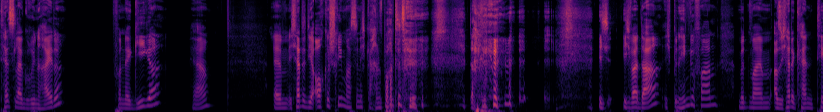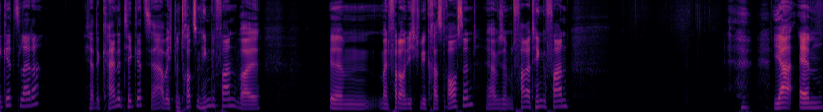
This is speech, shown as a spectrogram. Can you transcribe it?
Tesla Grünheide, von der Giga. Ja. Ähm, ich hatte dir auch geschrieben, hast du nicht geantwortet? ich, ich war da, ich bin hingefahren mit meinem, also ich hatte keine Tickets leider. Ich hatte keine Tickets, ja, aber ich bin trotzdem hingefahren, weil ähm, mein Vater und ich wie krass drauf sind. Ja, wir sind mit dem Fahrrad hingefahren. Ja, ähm,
